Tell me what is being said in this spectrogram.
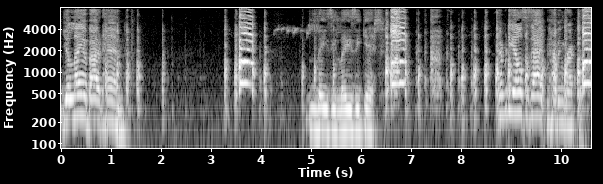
You lay about hen. Lazy, lazy git. Everybody else is out and having breakfast.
